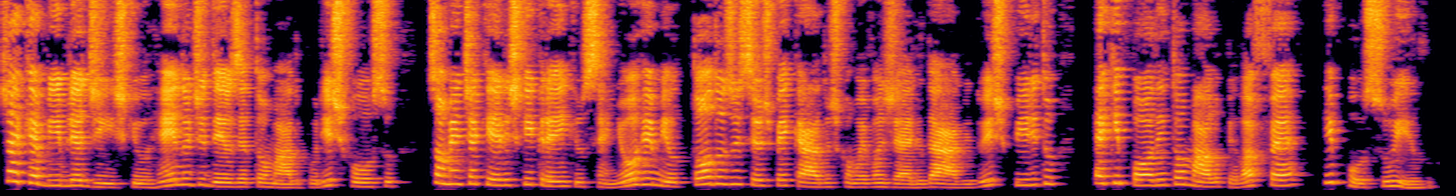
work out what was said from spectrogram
Já que a Bíblia diz que o reino de Deus é tomado por esforço, somente aqueles que creem que o Senhor remiu todos os seus pecados com o Evangelho da Água e do Espírito é que podem tomá-lo pela fé e possuí-lo.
